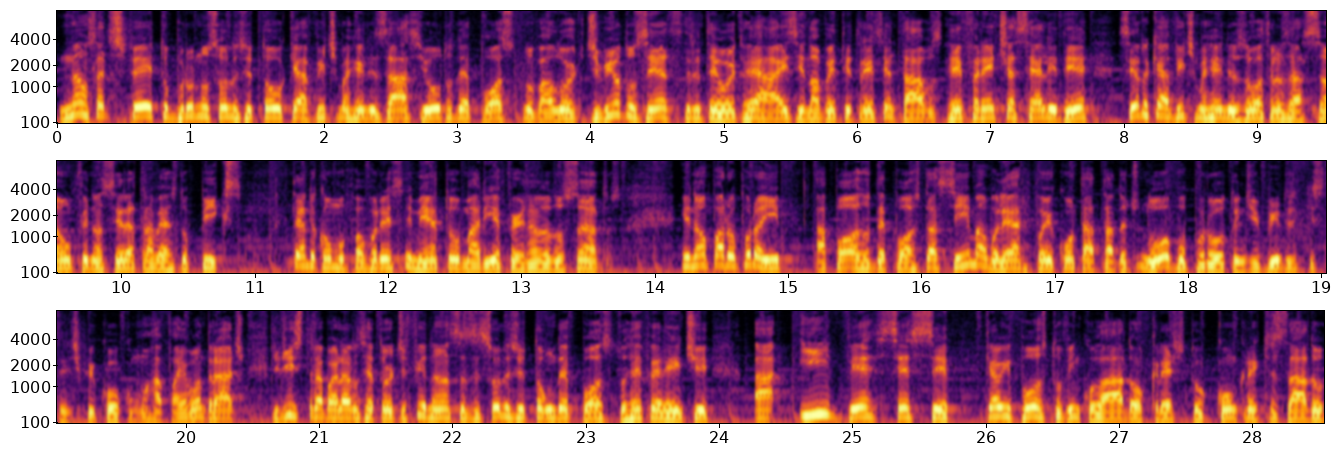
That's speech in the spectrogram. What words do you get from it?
Não satisfeito, Bruno solicitou que a vítima realizasse outro depósito no valor de R$ 1.238,93 referente à CLD, sendo que a vítima realizou a transação financeira através do Pix, tendo como favorecimento Maria Fernanda dos Santos. E não parou por aí. Após o depósito acima, a mulher foi contatada de novo por outro indivíduo que se identificou como Rafael Andrade, que disse trabalhar no setor de finanças e solicitou um depósito referente à IVCC, que é o depósito vinculado ao crédito concretizado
